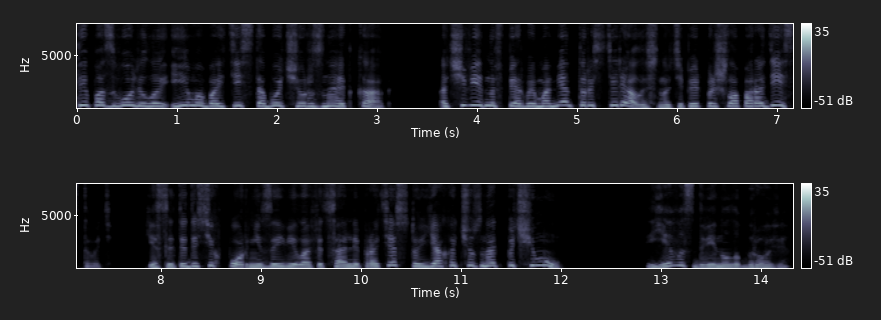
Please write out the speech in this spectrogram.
Ты позволила им обойтись с тобой черт знает как. Очевидно, в первый момент ты растерялась, но теперь пришла пора действовать. Если ты до сих пор не заявила официальный протест, то я хочу знать, почему». Ева сдвинула брови.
